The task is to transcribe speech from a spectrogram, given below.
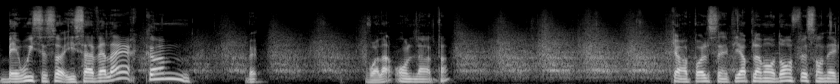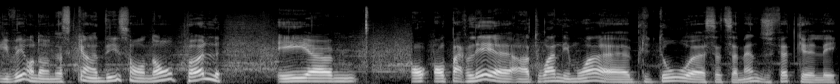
Ben oui, c'est ça. Et ça avait l'air comme... Ben, voilà, on l'entend. Quand Paul Saint-Pierre Plamondon fait son arrivée, on en a scandé son nom, Paul. Et euh, on, parlait, euh, Antoine et moi, euh, plus tôt euh, cette semaine, du fait que les,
